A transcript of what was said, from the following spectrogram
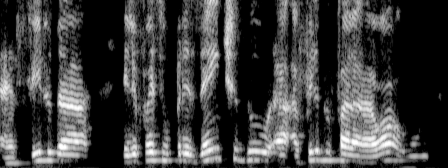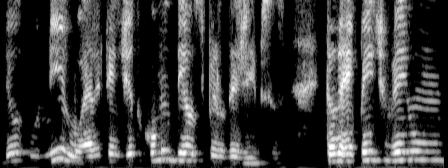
é, filho da ele foi assim, um presente do a, a filha do faraó, o, Deus, o Nilo era entendido como um deus pelos egípcios. Então, de repente, vem um,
